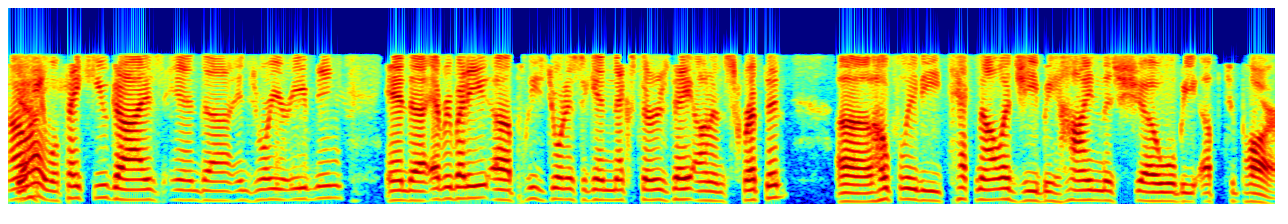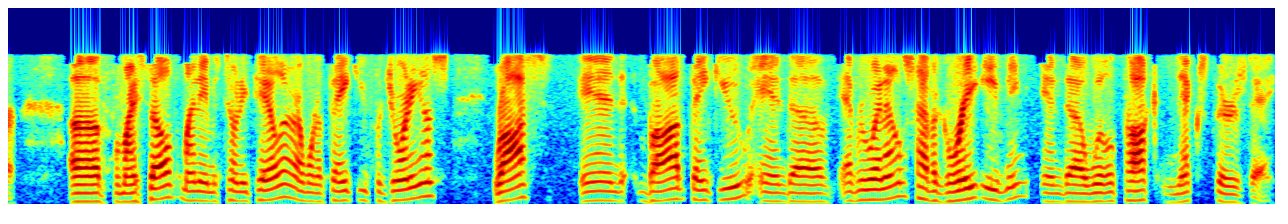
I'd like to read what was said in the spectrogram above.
All yeah. right. Well, thank you guys, and uh, enjoy your evening. And uh, everybody, uh, please join us again next Thursday on Unscripted. Uh, hopefully, the technology behind this show will be up to par. Uh, for myself, my name is Tony Taylor. I want to thank you for joining us. Ross and Bob, thank you. And uh, everyone else, have a great evening, and uh, we'll talk next Thursday.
